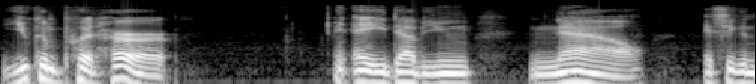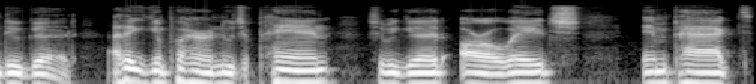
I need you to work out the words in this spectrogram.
you can put her in AEW now, and she can do good. I think you can put her in New Japan, she'll be good. ROH, Impact,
